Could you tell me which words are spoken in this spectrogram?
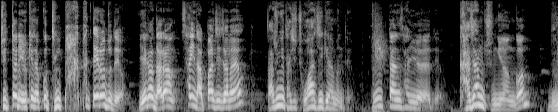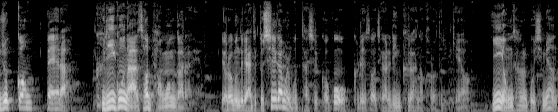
뒷다리 이렇게 잡고 등 팍팍 때려도 돼요. 얘가 나랑 사이 나빠지잖아요? 나중에 다시 좋아지게 하면 돼요. 일단 살려야 돼요. 가장 중요한 건 무조건 빼라. 그리고 나서 병원 가라예요. 여러분들이 아직도 실감을 못 하실 거고 그래서 제가 링크를 하나 걸어 드릴게요. 이 영상을 보시면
